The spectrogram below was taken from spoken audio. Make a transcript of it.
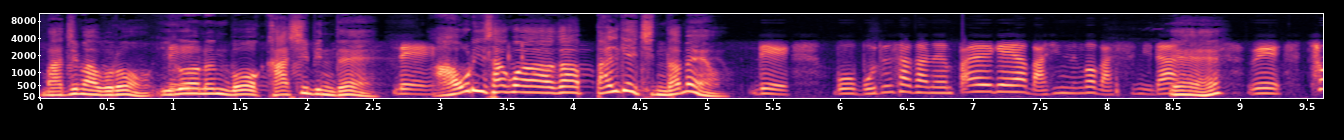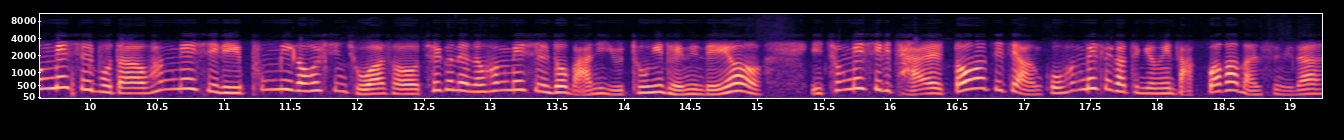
마지막으로 네. 이거는 네. 뭐 가십인데 네. 아오리 사과가 빨개진다며요. 네, 뭐 모든 사과는 빨개야 맛있는 거 맞습니다. 예. 왜 청매실보다 황매실이 풍미가 훨씬 좋아서 최근에는 황매실도 많이 유통이 되는데요. 이 청매실이 잘 떨어지지 않고 황매실 같은 경우에 낙과가 많습니다.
